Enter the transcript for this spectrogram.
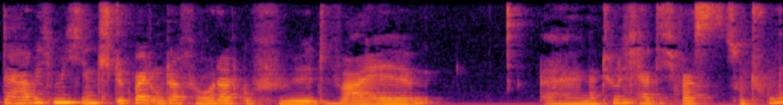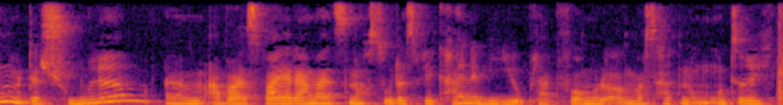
da habe ich mich ein Stück weit unterfordert gefühlt, weil äh, natürlich hatte ich was zu tun mit der Schule, ähm, aber es war ja damals noch so, dass wir keine Videoplattform oder irgendwas hatten, um Unterricht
